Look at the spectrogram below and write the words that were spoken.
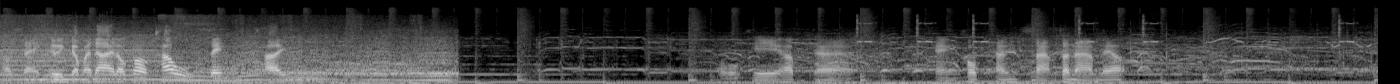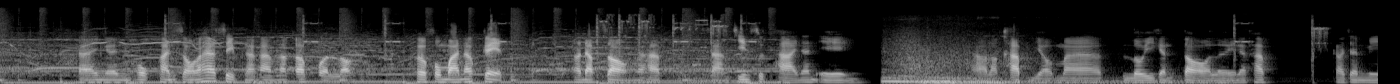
เราแซงคืนกลับมาได้ แล้วก็เข้าเส้น ชัยโอเคครับอ่าแข่งครบทั้ง 3 สนามแล้ว ได้เงิน 6,250 นะครับ แล้วก็ปลดล็อก Performance Upgrade ระดับ 2 นะครับ 3 ชิ้นสุดท้ายนั่นเอง เอาละครับ เดี๋ยวมาลุยกันต่อเลยนะครับ ก็จะมี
